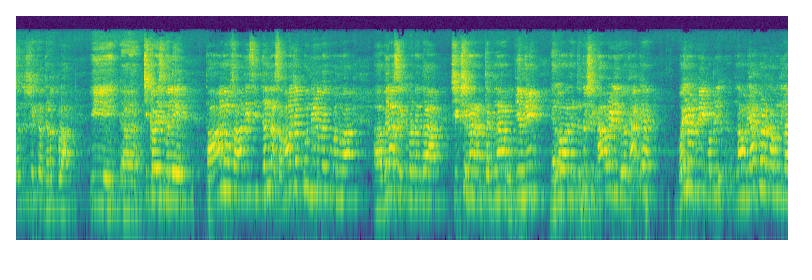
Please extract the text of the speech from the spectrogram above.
ಚಂದ್ರಶೇಖರ್ ಜಡಪುರ ಈ ಚಿಕ್ಕ ವಯಸ್ಸಿನಲ್ಲಿ ತಾನು ಸಾಧಿಸಿದ್ದನ್ನ ಸಮಾಜಕ್ಕೂ ನೀಡಬೇಕು ಅನ್ನುವ ಅಭಿಲಾಷ ಇಟ್ಕೊಂಡಂತ ಶಿಕ್ಷಣ, ತಜ್ಞ, ಉದ್ಯಮಿ, ಎಲ್ಲವಾದ ಚಂದ್ರಶೇಖರ್ ನಾವು ಹೇಳಿದ್ರು ಯಾಕೆ ವೈ ನಾಟ್ ಬಿ ಪಬ್ಲಿ ನಾವು ಯಾಕೆ ಮಾಡೋಕ್ಕಾಗೋದಿಲ್ಲ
